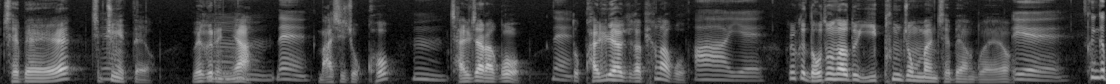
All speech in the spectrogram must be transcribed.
재배에 집중했대요. 왜 그랬냐? 음, 네. 맛이 좋고 음, 잘 자라고 네. 또 관리하기가 편하고 아, 예. 그러니까 너도 나도 이 품종만 재배한 거예요. 예. 그러니까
